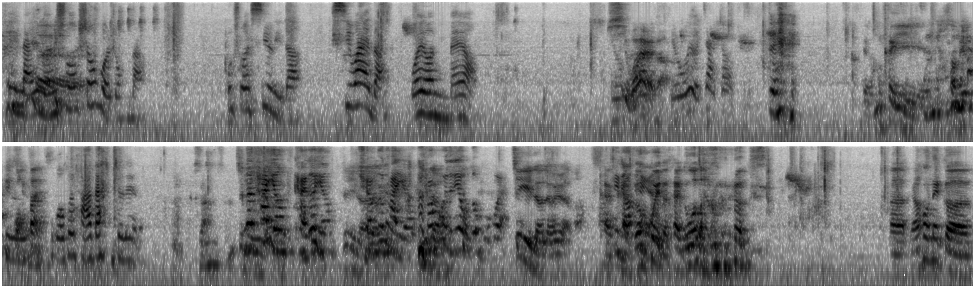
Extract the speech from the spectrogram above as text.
可以来一轮说生活中的，不说戏里的，戏外的，我有你没有。戏外的。比如我有驾照，对，对，我们可以稍微广泛。我会滑板之类的。那他赢，凯哥赢，全部他赢，他会的这些我都不会。这一聊聊远了。凯哥会的太多了。呃，然后那个，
